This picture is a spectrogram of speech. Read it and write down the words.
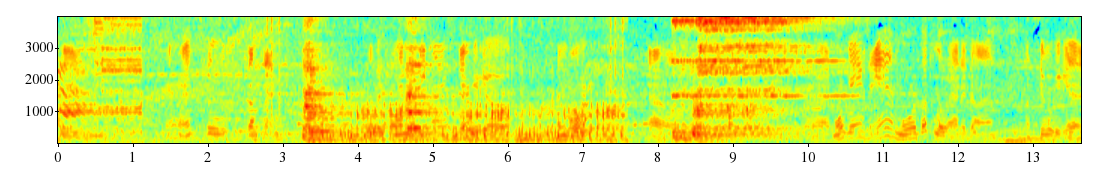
please. Alright, still something. Another coin would be nice. There we go. And more? Oh. Alright, more games and more buffalo added on. Let's see what we get.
